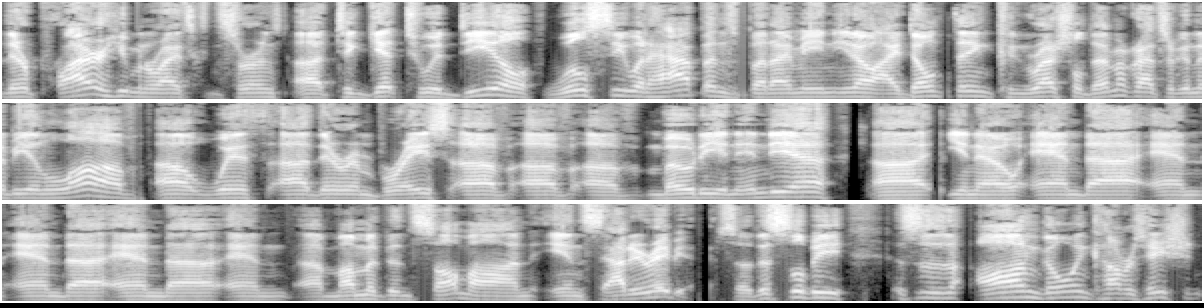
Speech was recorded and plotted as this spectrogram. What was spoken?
their prior human rights concerns uh, to get to a deal. We'll see what happens, but I mean, you know, I don't think congressional Democrats are going to be in love uh, with uh, their embrace of of of Modi in India, uh, you know, and uh, and and uh, and and Mohammed bin Salman in Saudi Arabia. So this will be this is an ongoing conversation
